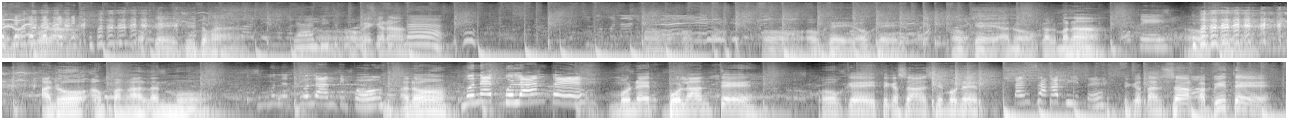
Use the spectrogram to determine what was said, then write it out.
Relax muna. Okay, dito ka. Yan, dito po Okay ka na? Oh, oh. Oh, okay, okay. Okay, ano, kalma na. Okay. Okay. Ano ang pangalan mo? Munet Volante po. Ano? Munet Volante. Monet Volante. Okay, tika saan si Monet? Tansa Cavite. Tika Tansa, Cavite.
